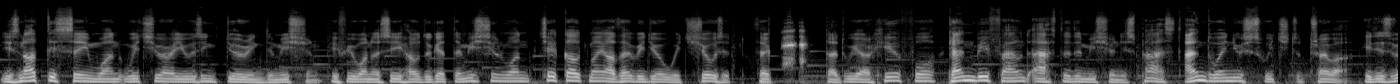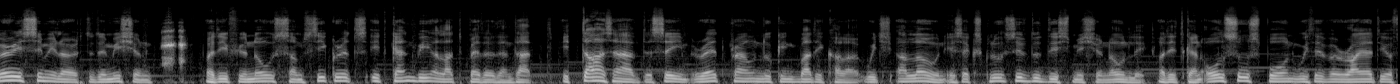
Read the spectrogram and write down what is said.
is not the same one which you are using during the mission. If you wanna see how to get the mission one, check out my other video which shows it. The that we are here for can be found after the mission is passed and when you switch to Trevor. It is very similar to the mission but if you know some secrets, it can be a lot better than that. It does have the same red-brown looking body color, which alone is exclusive to this mission only, but it can also spawn with a variety of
